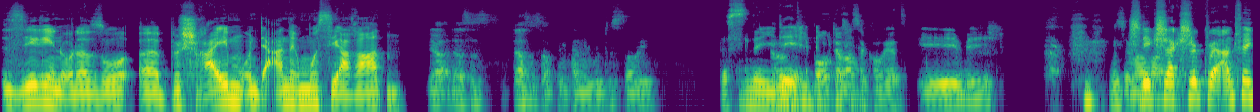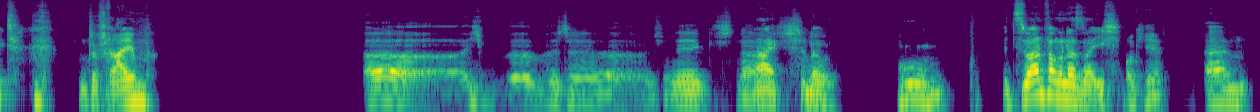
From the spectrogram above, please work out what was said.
Serien oder so äh, beschreiben und der andere muss sie erraten. Ja, das ist, das ist auf jeden Fall eine gute Story. Das ist eine Irgendwie Idee. braucht der Wasserkocher jetzt ewig. Schnick, schnack, schnuck, wer anfängt? Unterschreiben. Äh, ich äh, bitte. Schnick, schnack, Ah, schnuck. Boom. Willst du anfangen oder soll ich? Okay. Ähm,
